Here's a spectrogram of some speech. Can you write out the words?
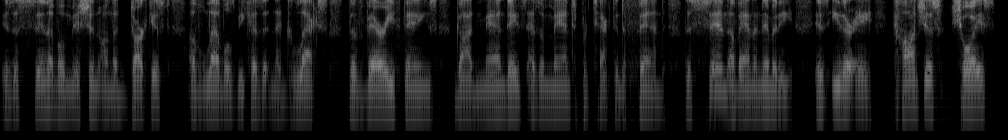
is a sin of omission on the darkest of levels because it neglects the very things God mandates as a man to protect and defend. The sin of anonymity is either a conscious choice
